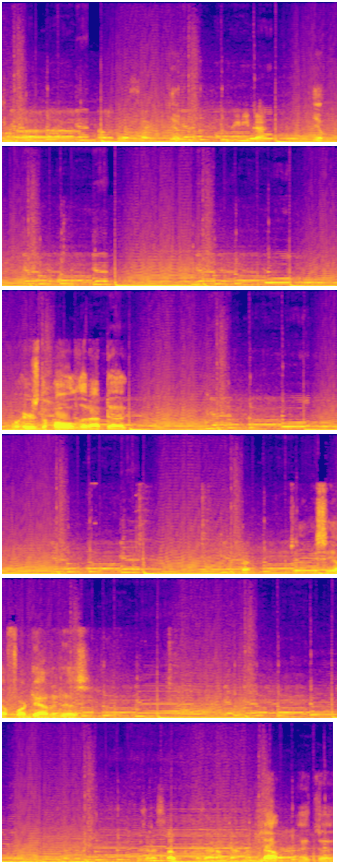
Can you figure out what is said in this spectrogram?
Uh, I'll look at this site. Yep. We need that. Yep. Well, here's the hole that I dug. How far down it is. Is it a slope? Because I don't got much. No, Uh, it's uh,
